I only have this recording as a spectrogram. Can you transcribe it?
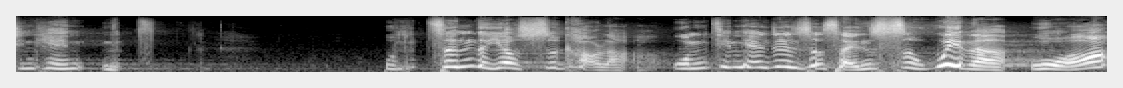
今天，我们真的要思考了。我们今天认识神是为了我。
